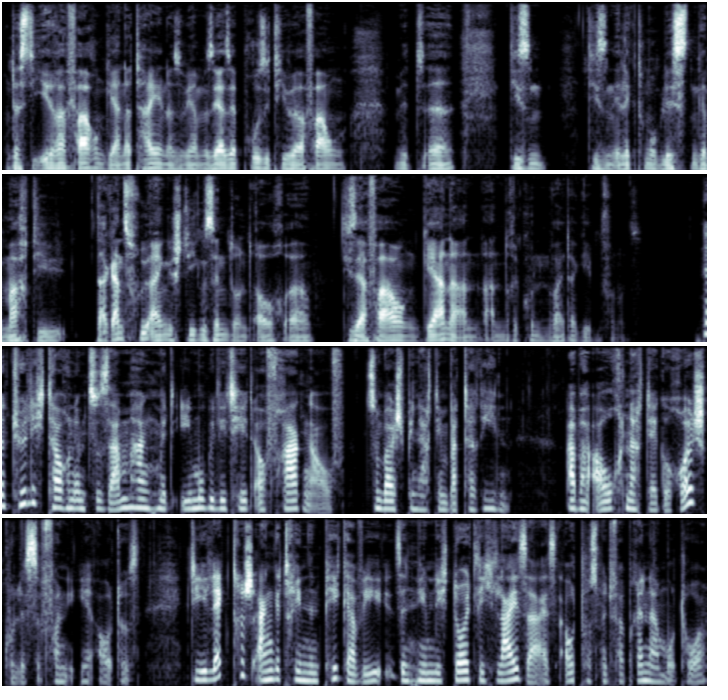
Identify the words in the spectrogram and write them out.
und dass die ihre Erfahrung gerne teilen. Also wir haben sehr, sehr positive Erfahrungen mit äh, diesen, diesen Elektromobilisten gemacht, die da ganz früh eingestiegen sind und auch äh, diese Erfahrungen gerne an andere Kunden weitergeben von uns. Natürlich tauchen im Zusammenhang mit E-Mobilität auch Fragen auf, zum Beispiel nach den Batterien, aber auch nach der Geräuschkulisse von E-Autos. Die elektrisch angetriebenen Pkw sind nämlich deutlich leiser als Autos mit Verbrennermotor.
